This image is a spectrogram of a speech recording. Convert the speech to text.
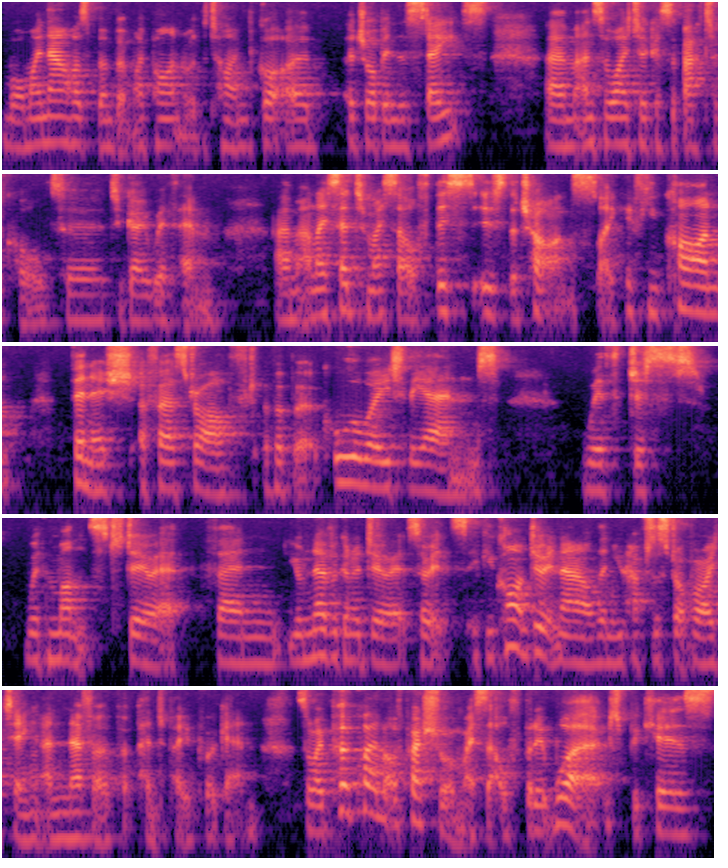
well, my now husband, but my partner at the time, got a, a job in the States. Um, and so I took a sabbatical to, to go with him. Um, and I said to myself, this is the chance. Like, if you can't finish a first draft of a book all the way to the end with just with months to do it, then you're never going to do it. So it's if you can't do it now, then you have to stop writing and never put pen to paper again. So I put quite a lot of pressure on myself, but it worked because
